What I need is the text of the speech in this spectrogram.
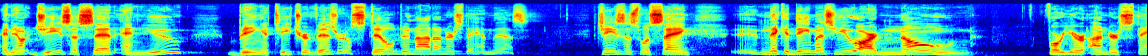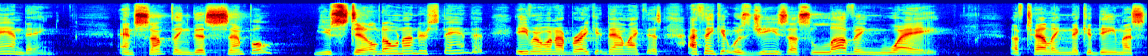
And you know, Jesus said, And you, being a teacher of Israel, still do not understand this? Jesus was saying, Nicodemus, you are known for your understanding. And something this simple, you still don't understand it? Even when I break it down like this, I think it was Jesus' loving way of telling Nicodemus,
